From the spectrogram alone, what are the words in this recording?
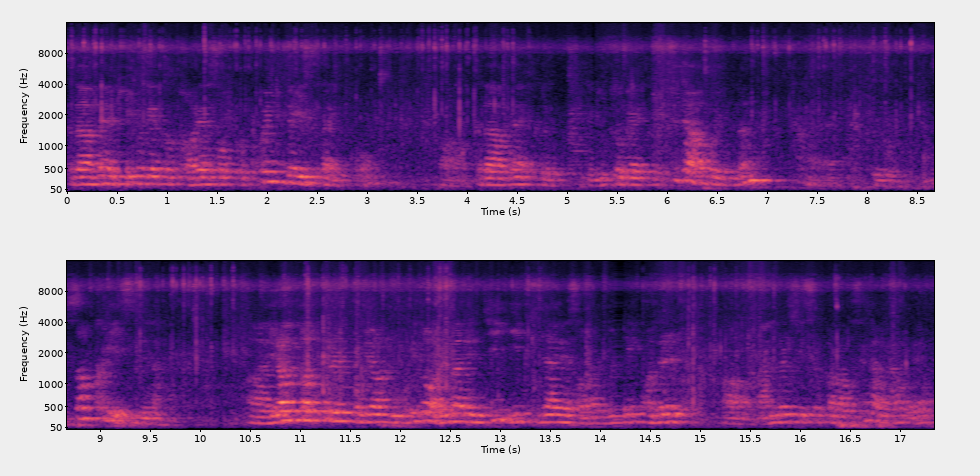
그 다음에 미국의 그 거래소 그 코인베이스가 있고, 어, 그 다음에 그 이쪽에 그 투자하고 있는 에, 그 서클이 있습니다. 어, 이런 것들을 보면 우리도 얼마든지 이 분야에서 유니콘을 어, 만들 수 있을 거라고 생각을 하고요.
